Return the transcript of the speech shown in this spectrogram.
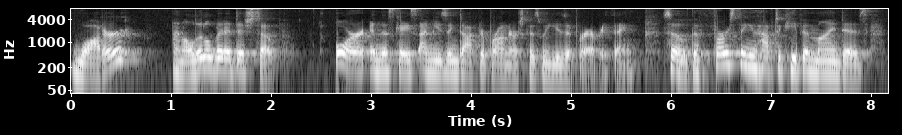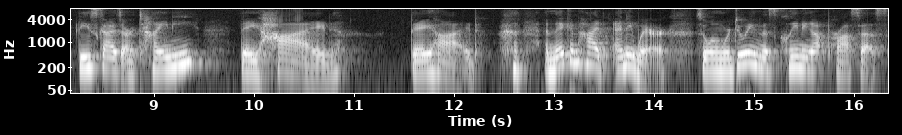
water and a little bit of dish soap. Or in this case, I'm using Dr. Bronner's because we use it for everything. So the first thing you have to keep in mind is these guys are tiny, they hide, they hide. and they can hide anywhere. So when we're doing this cleaning up process,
